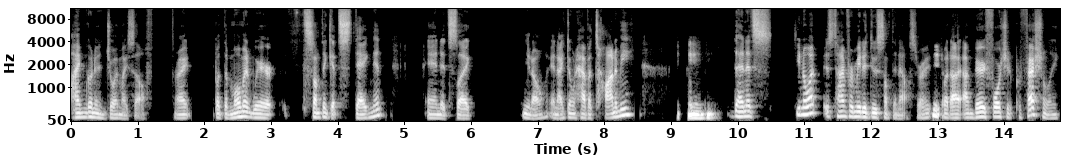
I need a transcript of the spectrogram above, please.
I'm going to enjoy myself, right? But the moment where something gets stagnant and it's like, you know, and I don't have autonomy, mm-hmm. then it's, you know what, it's time for me to do something else, right? Yeah. But I, am very fortunate professionally.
